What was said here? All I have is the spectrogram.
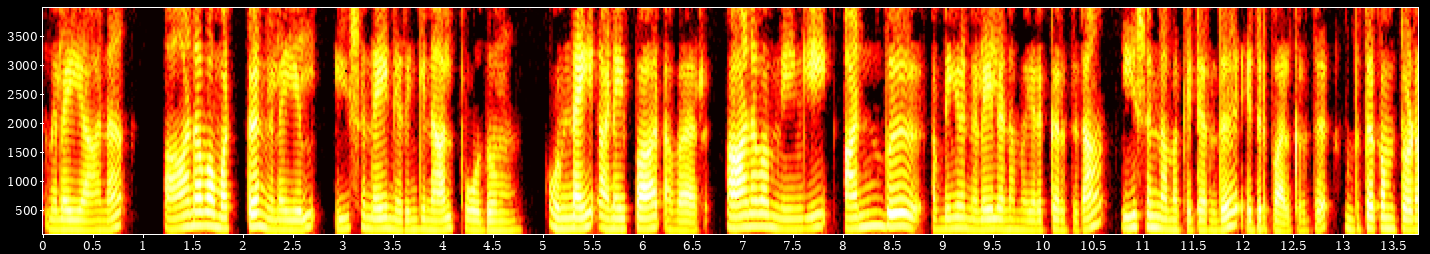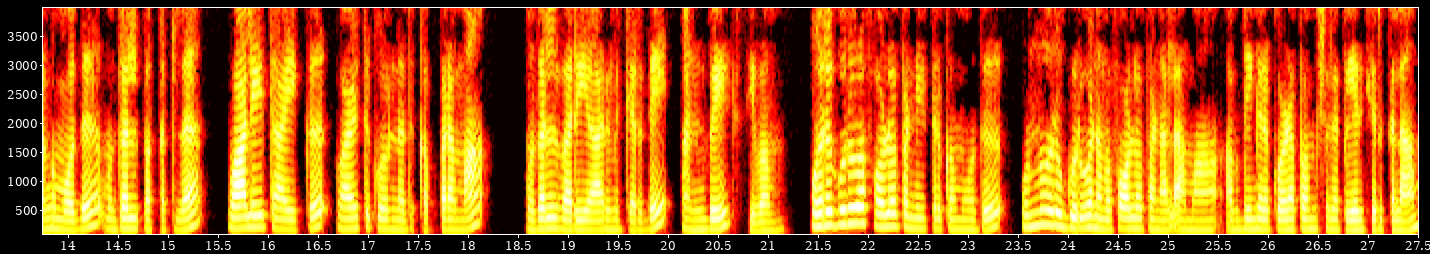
நிலையான ஆணவமற்ற நிலையில் ஈசனை நெருங்கினால் போதும். உன்னை அணைப்பார் அவர். ஆணவம் நீங்கி அன்பு அப்படிங்கிற நிலையில நம்ம இருக்கிறது தான் ஈசன் நம்ம கிட்ட இருந்து எதிர்பார்க்கிறது. புத்தகம் தொடங்கும் போது முதல் பக்கத்துல வாழை தாய்க்கு வாழ்த்து கூறினதுக்கு அப்புறமா முதல் வரி ஆரம்பிக்கிறதே அன்பே சிவம். ஒரு குருவை ஃபாலோ பண்ணிட்டு இருக்கும்போது இன்னொரு குருவை நம்ம ஃபாலோ பண்ணலாமா அப்படிங்கிற குழப்பம் சில பேருக்கு இருக்கலாம்.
